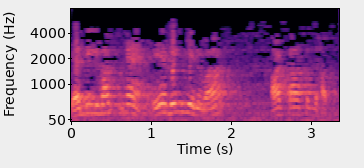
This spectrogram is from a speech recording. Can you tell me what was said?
බැඳීමක් නැහැ. ඒ වෙන් වෙනවා ආකාශ ධාතුව.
